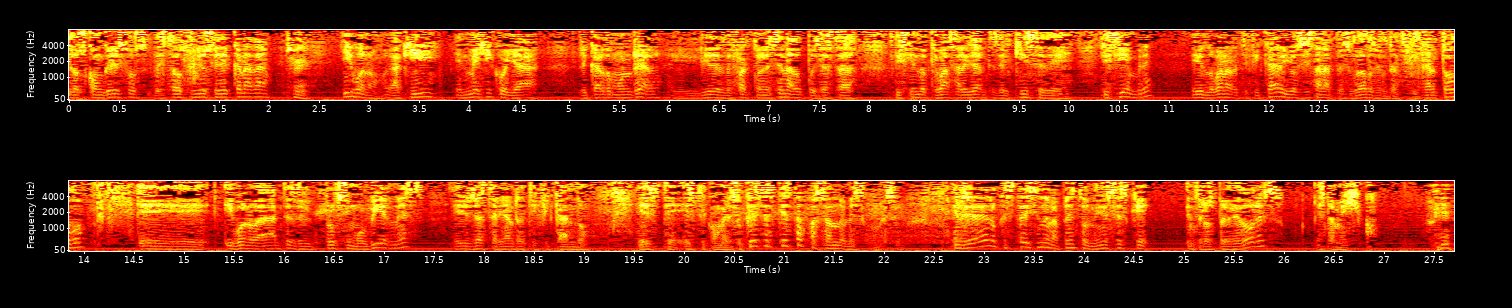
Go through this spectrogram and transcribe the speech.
los congresos de Estados Unidos y de Canadá. Sí. Y bueno, aquí en México ya Ricardo Monreal, el líder de facto en el Senado, pues ya está diciendo que va a salir antes del 15 de diciembre. Ellos lo van a ratificar, ellos sí están apresurados en ratificar todo. Eh, y bueno, antes del próximo viernes, ellos ya estarían ratificando este este comercio. ¿Qué, es, ¿Qué está pasando en este comercio? En realidad lo que se está diciendo en la prensa estadounidense es que entre los perdedores está México.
